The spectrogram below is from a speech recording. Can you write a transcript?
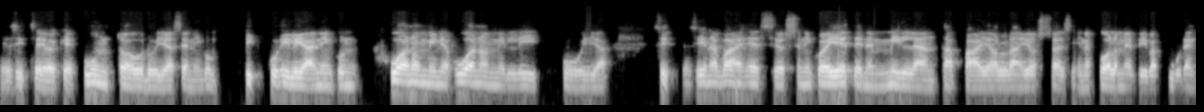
ja sitten se ei oikein kuntoudu ja se niin kuin pikkuhiljaa niin kuin huonommin ja huonommin liikkuu ja sitten siinä vaiheessa, jos se niin kuin ei etene millään tapaa ja ollaan jossain siinä 3-6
